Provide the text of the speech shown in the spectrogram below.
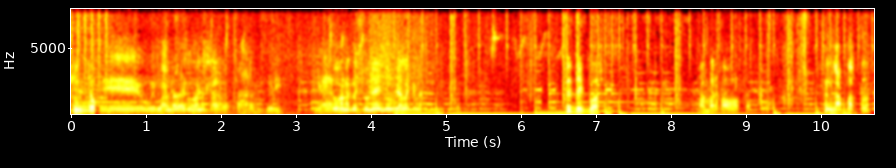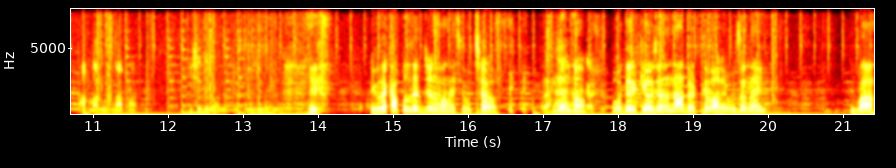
ফিল্ডটা দোকানে তো শুনে নৌকা এলাকা না দেখব। নাম্বার পাবো আপনার লাফাত তো মার কিসের জন্য এগুলো কাপলদের জন্য বানাইছে বুঝছ? যেন ওদের কেউ যেন না ধরতে পারে বুঝো নাই? বাহ।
